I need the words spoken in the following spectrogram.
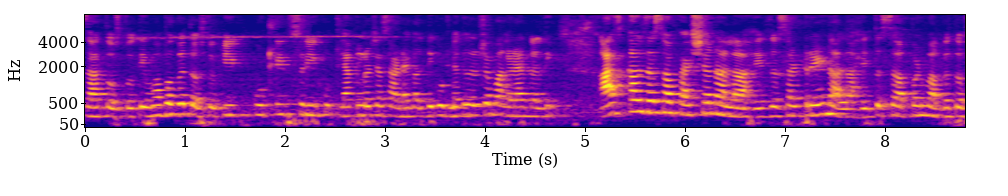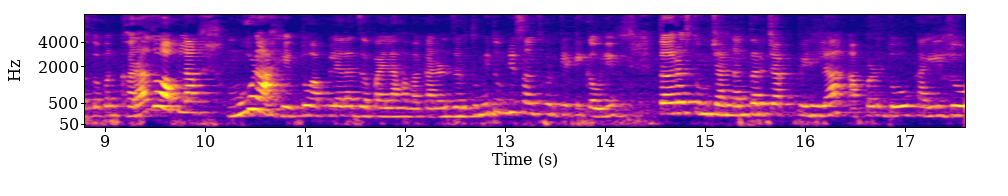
जात असतो तेव्हा बघत असतो की कुठली स्त्री कुठल्या कलरच्या साड्या घालते कुठल्या कलरच्या बांगड्या घालते. आजकाल जसा फॅशन आला आहे जसा ट्रेंड आला आहे तसं आपण वागत असतो. पण खरा जो आपला मूळ आहे तो आपल्याला जपायला हवा. कारण जर तुम्ही तुमची संस्कृती टिकवली तरच तुमच्या नंतरच्या पिढीला आपण तो काही जो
